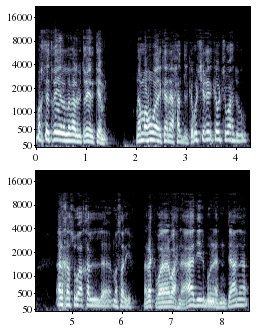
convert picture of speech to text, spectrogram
وقت يتغير الغالب يتغير كامل. أما هو كان حد الكاوتش يغير الكاوتش وحده. أرخص وأقل مصاريف. نركبوا على ارواحنا عادي البونات نتاعنا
